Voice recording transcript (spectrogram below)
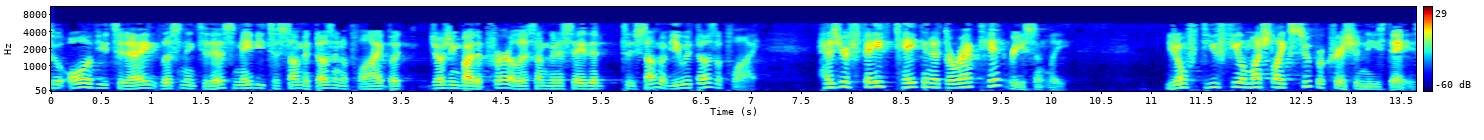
to all of you today listening to this, maybe to some it doesn't apply, but judging by the prayer list, I'm going to say that to some of you it does apply. Has your faith taken a direct hit recently? You don't, do you feel much like super Christian these days?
